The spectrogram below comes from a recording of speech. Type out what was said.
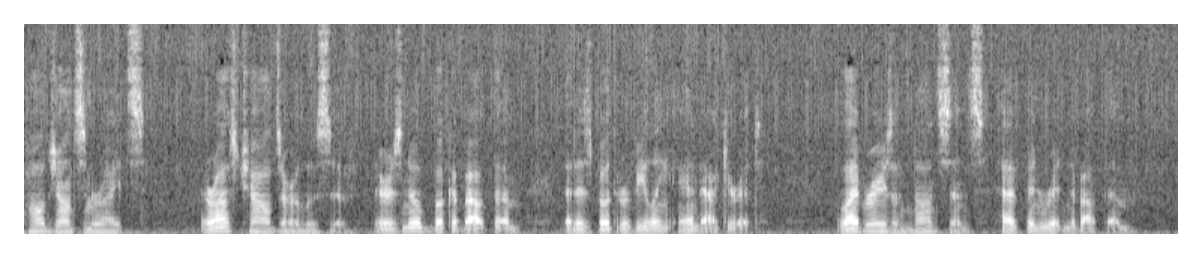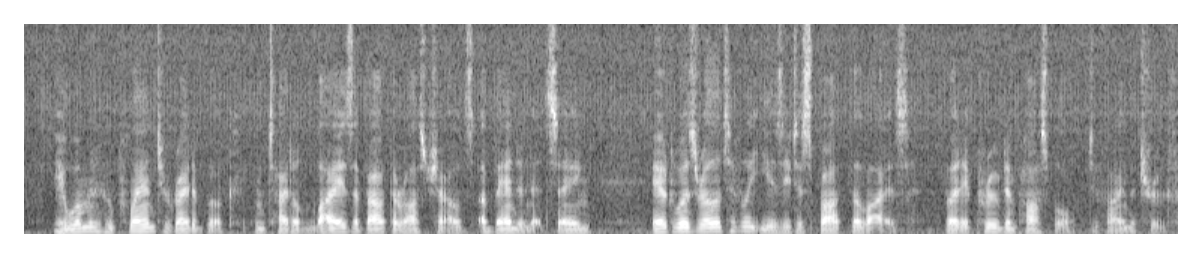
Paul Johnson writes, The Rothschilds are elusive. There is no book about them that is both revealing and accurate. Libraries of nonsense have been written about them. A woman who planned to write a book entitled Lies About the Rothschilds abandoned it, saying, It was relatively easy to spot the lies, but it proved impossible to find the truth.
